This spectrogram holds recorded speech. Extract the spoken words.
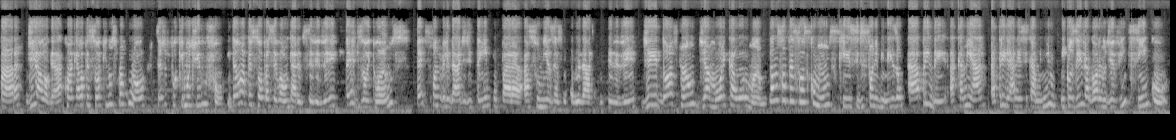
para dialogar com aquela pessoa que nos procurou, seja por que motivo for. Então, a pessoa para ser voluntária do CVV ter 18 anos, ter disponibilidade de tempo para assumir as responsabilidades do CVV, de doação de amor e calor humano. Então, são pessoas comuns que se disponibilizam a aprender, a caminhar, a trilhar nesse caminho. Inclusive, agora no dia 25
